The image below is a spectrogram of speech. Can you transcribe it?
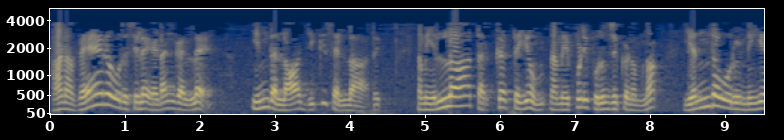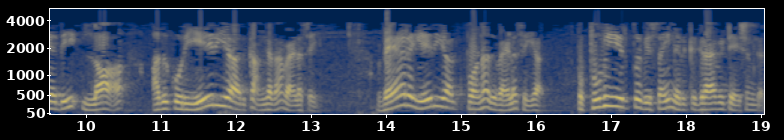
ஆனா வேற ஒரு சில இடங்கள்ல இந்த லாஜிக்கு செல்லாது. நம்ம எல்லா தர்க்கத்தையும் நம்ம எப்படி புரிஞ்சுக்கணும்னா எந்த ஒரு நியதி லா அதுக்கு ஒரு ஏரியா இருக்கு அங்கதான் வேலை செய்யும். வேற ஏரியாவுக்கு போனா அது வேலை செய்யாது. இப்ப புவியீர்ப்பு விசைன்னு இருக்கு கிராவிடேஷன்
